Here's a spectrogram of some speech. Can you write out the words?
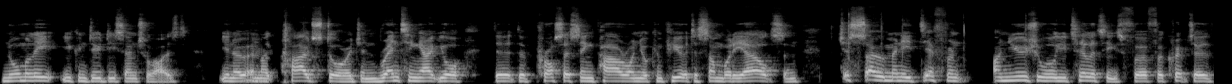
normally, you can do decentralized. You know, mm-hmm. and like cloud storage and renting out your the the processing power on your computer to somebody else, and just so many different unusual utilities for, for crypto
